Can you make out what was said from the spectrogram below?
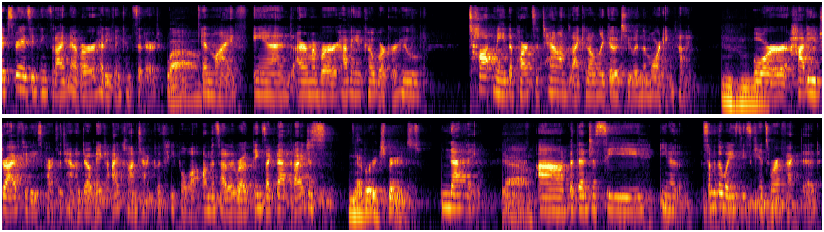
experiencing things that I never had even considered wow. in life. And I remember having a coworker who taught me the parts of town that I could only go to in the morning time. Mm-hmm. Or how do you drive through these parts of town? Don't make eye contact with people on the side of the road. Things like that that I just never experienced. Nothing. Yeah. Um, but then to see, you know, some of the ways these kids were affected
